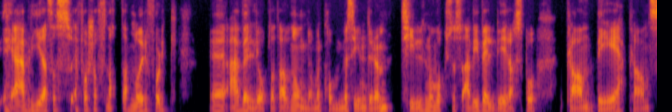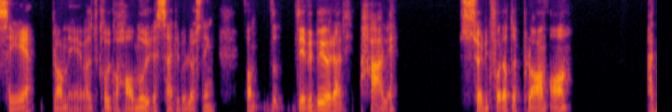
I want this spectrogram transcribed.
Jeg blir altså, så- jeg får så fnatt da, når folk eh, er veldig opptatt av når ungdommen kommer med sin drøm til noen voksne, så er vi veldig raskt på plan B, plan C, plan E. Kan du ikke ha noen reserveløsning? Det vi bør gjøre er herlig. Sørg for at plan A er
